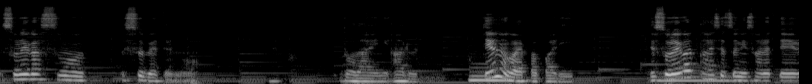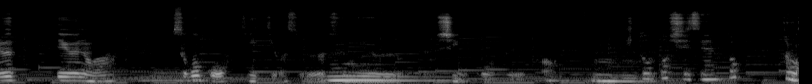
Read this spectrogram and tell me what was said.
それがその全ての土台にあるっていうのがやっぱバリ。でそれが大切にされているっていうのがすごく大きい気がする。そういう信仰というか、うん。人と自然とと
